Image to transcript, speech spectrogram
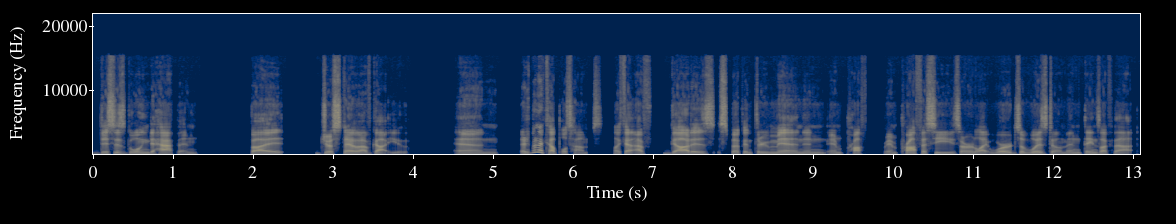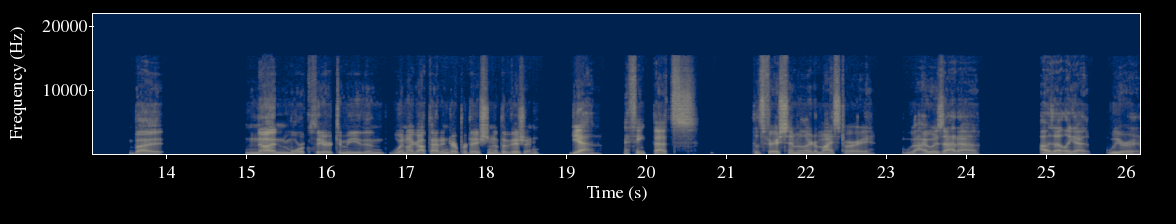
This is going to happen, but just know I've got you. And there's been a couple times, like I've God has spoken through men and and prof and prophecies or like words of wisdom and things like that, but none more clear to me than when I got that interpretation of the vision. Yeah, I think that's that's very similar to my story. I was at a, I was at like a, we were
